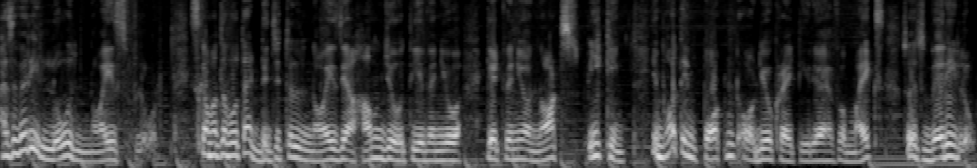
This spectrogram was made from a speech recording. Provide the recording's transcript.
has a very low noise floor इसका मतलब होता है डिजिटल नॉइज़ या हम जो होती है when you get when you are not speaking ये बहुत इंपॉर्टेंट ऑडियो क्राइटेरिया है for mics so it's very low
